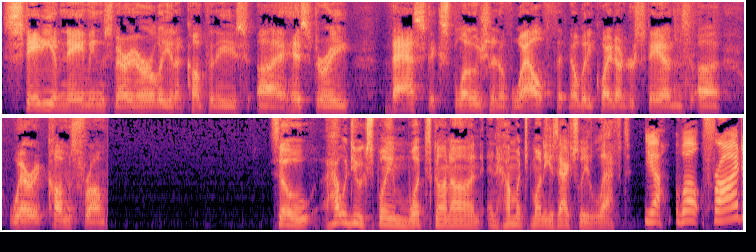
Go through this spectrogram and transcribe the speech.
stadium namings very early in a company's uh, history, vast explosion of wealth that nobody quite understands where it comes from. So, how would you explain what's gone on and how much money is actually left? Yeah, well, fraud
